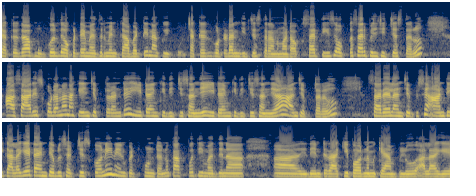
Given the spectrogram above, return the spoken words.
చక్కగా ముగ్గురిది ఒకటే మెజర్మెంట్ కాబట్టి నాకు చక్కగా కుట్టడానికి ఇచ్చేస్తారు అనమాట ఒకసారి తీసి ఒక్కసారి పిలిచి ఇచ్చేస్తారు. ఆ సారీస్ కూడా నాకు ఏం చెప్తారంటే ఈ టైంకి ఇది ఇచ్చి సంధ్య ఈ టైంకి ఇది ఇచ్చి సంధ్య అని చెప్తారు. సరేలే అని చెప్పేసి ఆంటీకి అలాగే టైం టేబుల్ సెట్ చేసుకొని నేను పెట్టుకుంటాను. కాకపోతే ఈ మధ్యన ఇదేంటి రాఖీ పౌర్ణమి క్యాంపులు అలాగే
